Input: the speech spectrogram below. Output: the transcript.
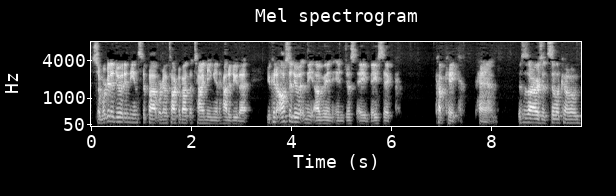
So we're going to do it in the Instant Pot. We're going to talk about the timing and how to do that. You can also do it in the oven in just a basic cupcake pan. This is ours. It's silicone.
